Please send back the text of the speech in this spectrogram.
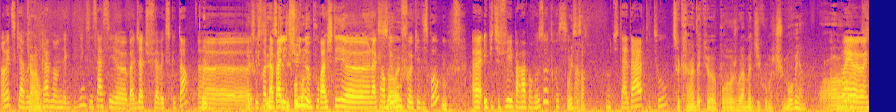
en fait ce qui est Carrément. agréable dans le deck building c'est ça c'est euh, bah déjà tu fais avec ce que t'as Oui. Euh, des fois t'as pas les dispo, thunes quoi. pour acheter la carte ça, de ouais. ouf qui est dispo Mm. Et puis tu fais par rapport aux autres aussi oui, c'est ça. donc tu t'adaptes et tout Parce que créer un deck pour jouer à Magic ou moi je suis mauvais. Hein. Oh, ouais ouais ouais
